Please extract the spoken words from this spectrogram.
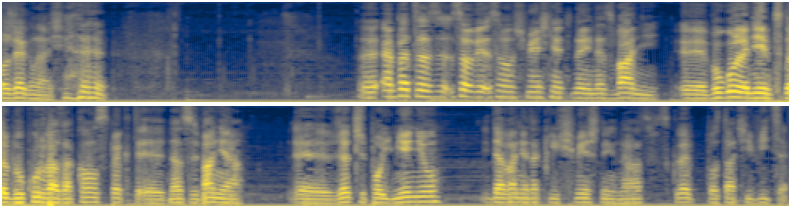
Pożegnaj się. NPC s- sobie są śmiesznie tutaj nazwani. Y, W ogóle nie wiem co to był kurwa za konspekt y, nazywania rzeczy po imieniu i dawania takich śmiesznych nazw. Sklep postaci Wicek.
